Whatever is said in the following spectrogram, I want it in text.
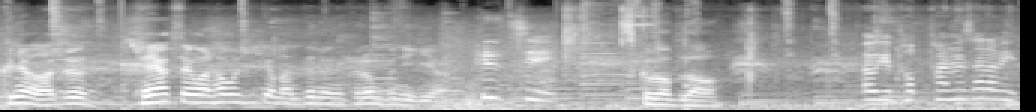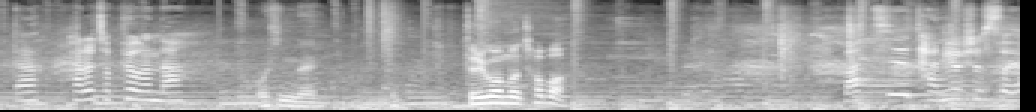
그냥 아주 대학생활 하고 싶게 만드는 그런 분위기야 그렇지. 스쿨 오브 러 여기 법하는 사람이 있다. 바로 접혀간다. 멋있네 들고 한번 쳐봐 마트 다녀오셨어요?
